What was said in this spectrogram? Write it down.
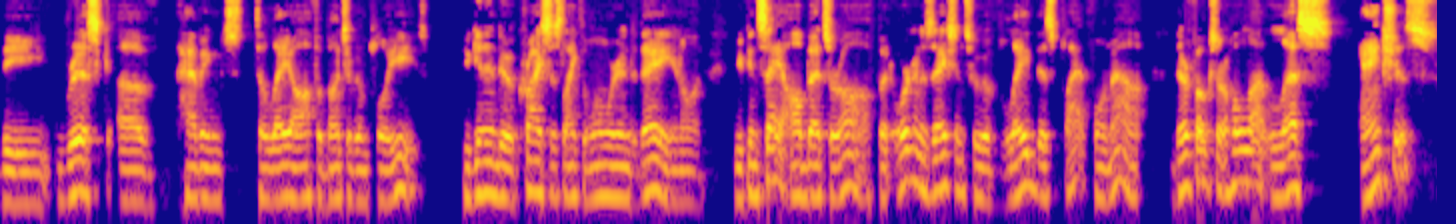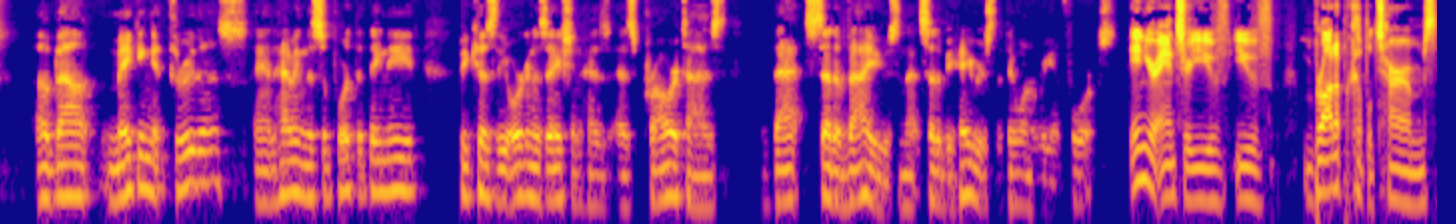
the risk of having to lay off a bunch of employees. You get into a crisis like the one we're in today, you know, you can say all bets are off, but organizations who have laid this platform out, their folks are a whole lot less anxious about making it through this and having the support that they need because the organization has, has prioritized that set of values and that set of behaviors that they want to reinforce. In your answer, you've you've brought up a couple terms.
